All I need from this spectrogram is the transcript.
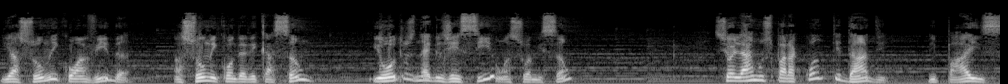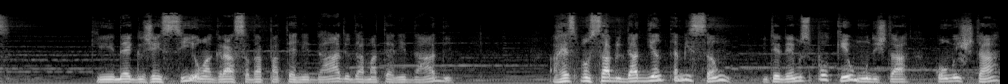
e assumem com a vida, assumem com dedicação, e outros negligenciam a sua missão. Se olharmos para a quantidade de pais que negligenciam a graça da paternidade ou da maternidade, a responsabilidade diante da missão, entendemos por que o mundo está como está.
